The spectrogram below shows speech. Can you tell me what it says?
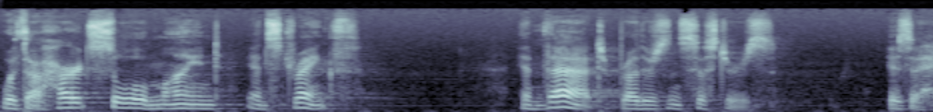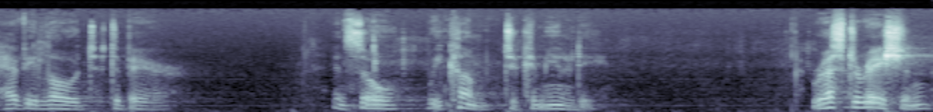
with our heart, soul, mind, and strength. And that, brothers and sisters, is a heavy load to bear. And so we come to community. Restoration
